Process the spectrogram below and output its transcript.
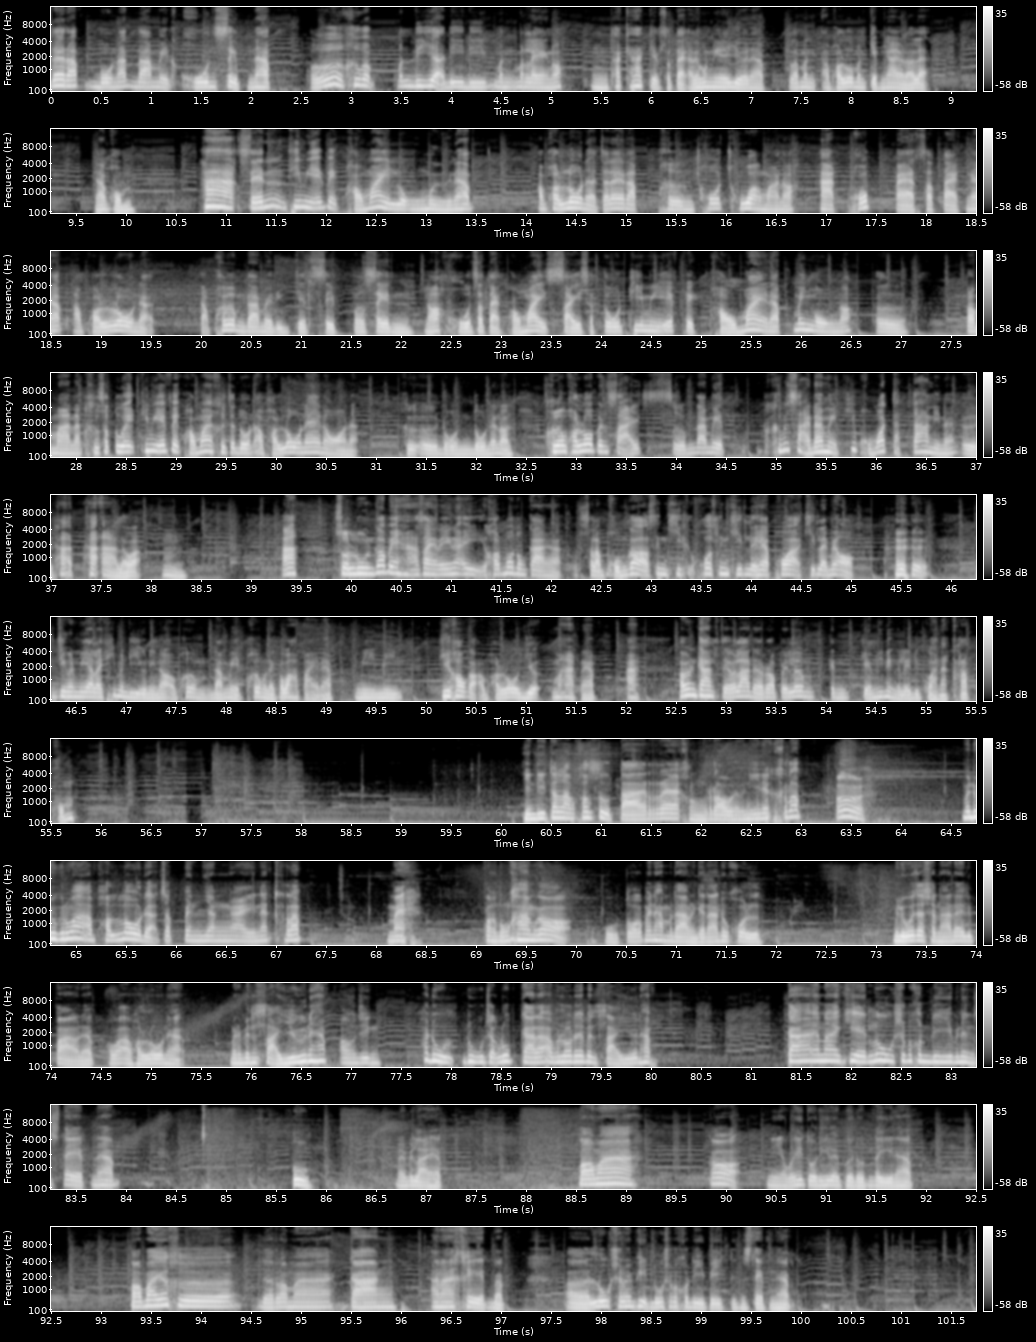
ได้รับโบนัสดาเมจคูณ 10 นะครับ เออ คือแบบมันดีอะดีดีมันมันแรงเนาะถ้าแค่เก็บสแต็กอะไรพวกนี้เยอะนะครับ แล้วมันอพอลโลมันเก็บง่ายอยู่แล้วแหละนะครับผมหากเซนที่มีเอฟเฟกต์เผาไหม้ลงมือนะครับ อพอลโลเนี่ยจะได้รับเพลิงโชดช่วงมาเนาะ หากครบ 8 สแต็กนะครับอพอลโลเนี่ยจะเพิ่มดาเมจอีก 70%เนาะคูณสแต็กเผาไหม้ใส่ศัตรูที่มีเอฟเฟกต์เผาไหม้นะครับ ไม่งงเนาะ เออ ประมาณนั้นคือศัตรูที่มีเอฟเฟกต์เผาไหม้คือจะโดนอพอลโลแน่นอนอะ่ะคือเออโดนโดนแน่นอน คืออพอลโลเป็นสายเสริมดาเมจ คือเป็นสายดาเมจที่ผมว่าจัดจ้านดีนะ เออถ้าถ้าอ่านแล้วอะ่ะอืมอะ ส่วนรูนก็ไปหาใส่เองนะไอ้คอสโมตรงกลางอะ่ะสำหรับผมก็สิ้นคิดโคตรสิ้นคิดเลยครับเพราะว่าคิดอะไรไม่ออก จริงๆมันมีอะไรที่มันดีกว่านี้เนาะเพิ่มดาเมจเพิ่มอะไรก็ว่าไปนะครับ มีมีที่เข้ากับอพอลโลเยอะมากนะครับอะเพราเป็นการเสียเวลาเดี๋ยวเราไปเริ่มกันเกมที่หนึ่งเลยดีกว่านะครับผมยินดีต้อนรับเข้าสู่ตาแรกของเราในวันนี้นะครับ เออ มาดูกันว่าอพอลโลเนี่ยจะเป็นยังไงนะครับแม่ ฝั่งตรงข้ามก็โอ้โหตัวก็ไม่ธรรมดาเหมือนกันนะทุกคน ไม่รู้ว่าจะชนะได้หรือเปล่านะครับเพราะว่าอพอลโลเนี่ยมันเป็นสายยื้อนะครับ เอาจริง ถ้าดูดูจากรูปการแล้วอพอลโลได้เป็นสายยื้อนะครับ กางอนาเขตลูกฉันเป็นคนดีเป็นหนึ่งสเต็ปนะครับอู้ไม่เป็นไรครับ ต่อมาก็นี่เอาไว้ที่ตัวนี้เลยเผื่อโดนตีนะครับ ต่อไปก็คือ เดี๋ยวเรามากลางอาณาเขตแบบ เอ่อลูกฉันไม่ผิดลูกฉันเป็นคนดีไปอีกถึงสเต็ปนะครับ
